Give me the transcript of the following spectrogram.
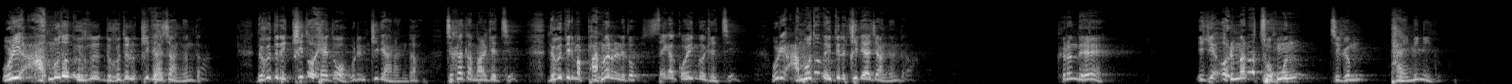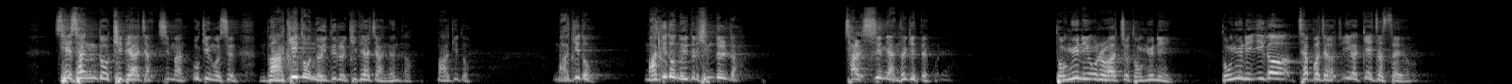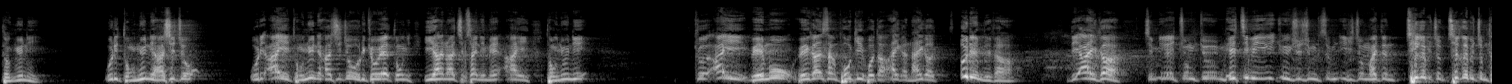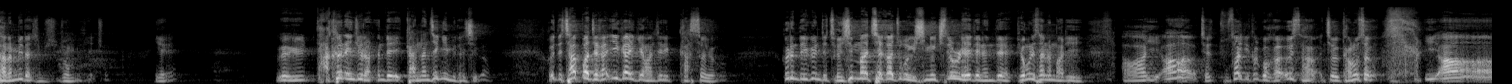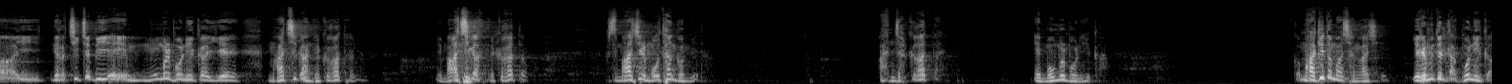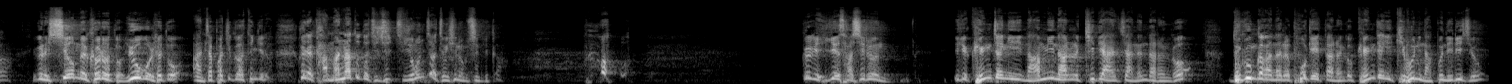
우리 아무도 너희들을 기대하지 않는다. 너희들이 기도해도 우리는 기대 안 한다. 저가다 말겠지. 너희들이 막 방언을 해도 쇠가 꼬인 거겠지. 우리 아무도 너희들을 기대하지 않는다. 그런데 이게 얼마나 좋은 지금 타이밍이고. 세상도 기대하지 않지만 웃긴 것은 마귀도 너희들을 기대하지 않는다. 마귀도. 마귀도. 마귀도 너희들 힘들다. 잘 시험이 안 되기 때문에. 동윤이 오늘 왔죠, 동윤이. 동윤이 이거 자빠져가지고 이가 깨졌어요. 동윤이. 우리 동윤이 아시죠? 우리 아이 동윤이 아시죠? 우리 교회 동, 이하나 집사님의 아이 동윤이. 그 아이 외모, 외관상 보기보다 아이가 나이가 어립니다. 네 아이가 지금 이게 좀, 좀, 맷집이, 좀, 좀, 이게 좀 하여튼 체급이 좀, 체급이 좀 다릅니다. 지금 좀, 좀. 예. 다 큰 애인 줄 알았는데, 갓난쟁입니다, 지금. 근데 자빠져가 이가 이게 완전히 갔어요. 그런데 이건 이제 전신 마취해가지고 신경 치료를 해야 되는데 병원에 사는 말이, 아, 이, 아, 저 주사기 들고 가, 의사, 저 간호사가, 이, 아, 이, 내가 직접 이 몸을 보니까 이게 마취가 안 될 것 같다는. 마취가 안 될 것 같다고. 그래서 마취를 못 한 겁니다. 안 잘 것 같다. 몸을 보니까. 그 마귀도 마찬가지. 여러분들 딱 보니까 이거는 시험에 걸어도 유혹을 해도 안 잡아질 것 같은 게 그냥 가만 놔둬도 지, 지 혼자 정신 없습니까? 그러니까 이게 사실은 이게 굉장히 남이 나를 기대하지 않는다는 거, 누군가가 나를 포기했다는 거 굉장히 기분이 나쁜 일이죠.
